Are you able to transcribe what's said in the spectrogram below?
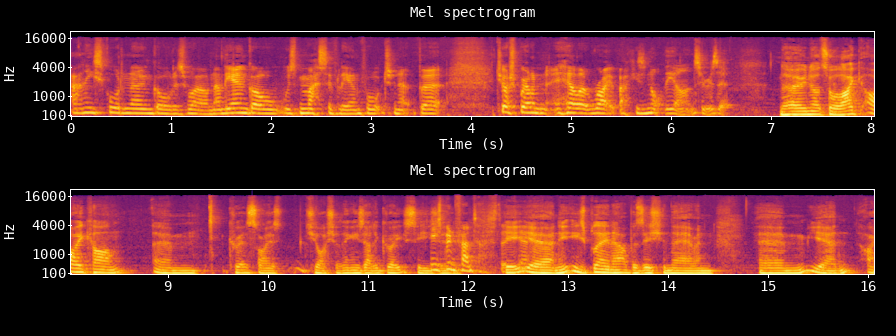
And he scored an own goal as well. Now, the own goal was massively unfortunate, but Josh Brown Brownhill at right back is not the answer, is it? No, not at all. I, I can't um, criticise Josh. I think he's had a great season. He's been fantastic, He- yeah. and he's playing out of position there. And um, yeah, I,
